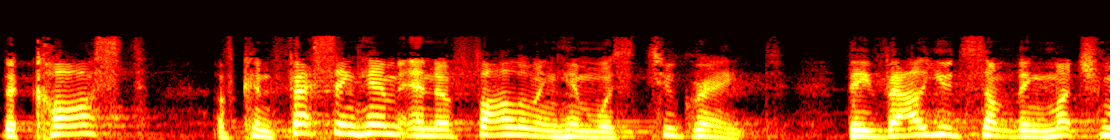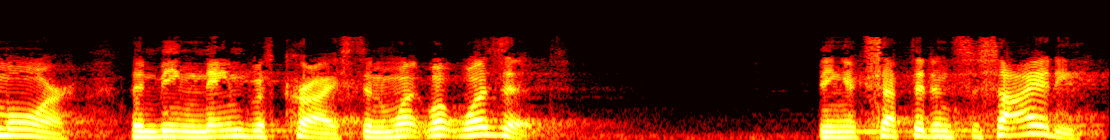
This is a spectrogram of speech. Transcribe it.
The cost of confessing him and of following him was too great. They valued something much more than being named with Christ. And what, what was it? Being accepted in society,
